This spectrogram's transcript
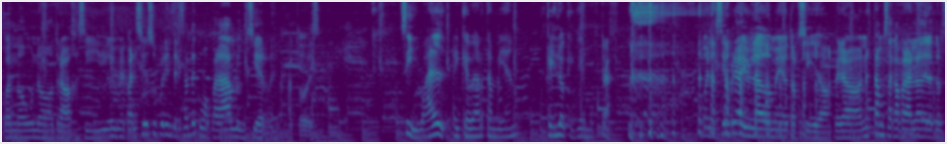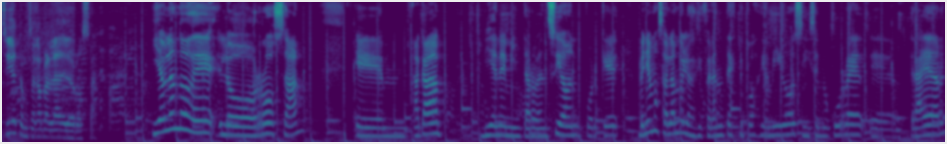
cuando uno trabaja así. Y me pareció súper interesante como para darle un cierre a todo eso. Sí, igual hay que ver también qué es lo que quiere mostrar. Bueno, siempre hay un lado medio torcido, pero no estamos acá para hablar de lo torcido, estamos acá para hablar de lo rosa. Y hablando de lo rosa, eh, acá viene mi intervención porque veníamos hablando de los diferentes tipos de amigos y se me ocurre eh, traer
